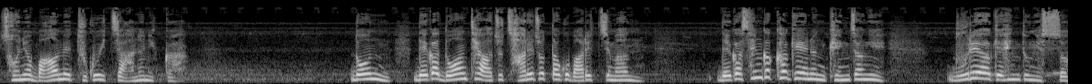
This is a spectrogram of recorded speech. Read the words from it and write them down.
전혀 마음에 두고 있지 않으니까. 넌 내가 너한테 아주 잘해줬다고 말했지만 내가 생각하기에는 굉장히 무례하게 행동했어.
